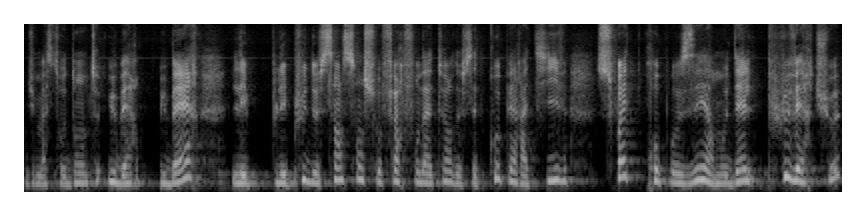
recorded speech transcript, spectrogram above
du mastodonte Uber. Uber les, les, plus de 500 chauffeurs fondateurs de cette coopérative souhaitent proposer un modèle plus vertueux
